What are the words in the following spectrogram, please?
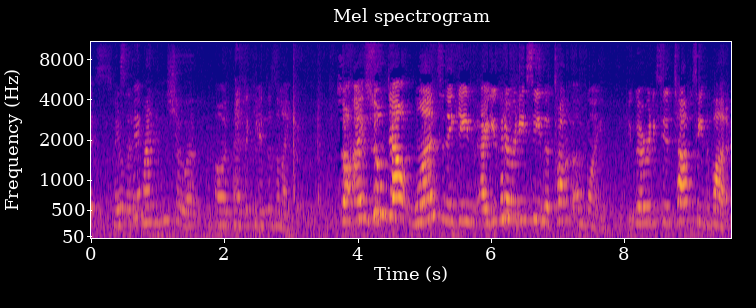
is. Okay? Mine didn't show up. Oh, it's not the kid doesn't like it. So I zoomed out once and they gave, uh, you could already see the top, I'm going. You could already see the top, see the bottom.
